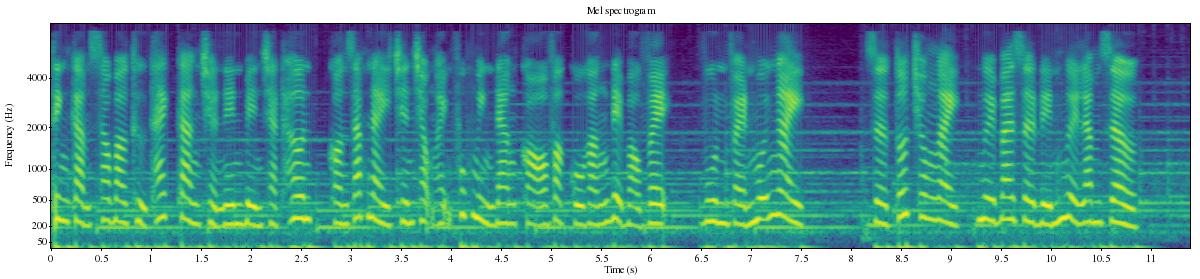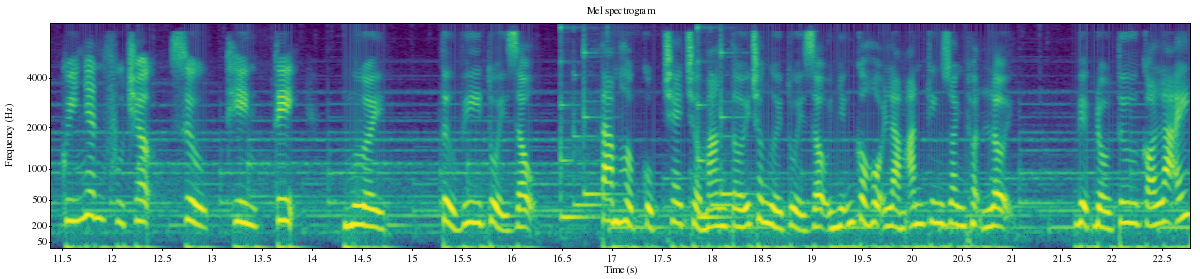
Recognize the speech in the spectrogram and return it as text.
Tình cảm sau bao thử thách càng trở nên bền chặt hơn, con giáp này trân trọng hạnh phúc mình đang có và cố gắng để bảo vệ, vun vén mỗi ngày. Giờ tốt trong ngày, 13 giờ đến 15 giờ. Quý nhân phù trợ, Sửu, Thìn, Tỵ. 10. Tử vi tuổi Dậu. Tam hợp cục che chở mang tới cho người tuổi Dậu những cơ hội làm ăn kinh doanh thuận lợi. Việc đầu tư có lãi,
